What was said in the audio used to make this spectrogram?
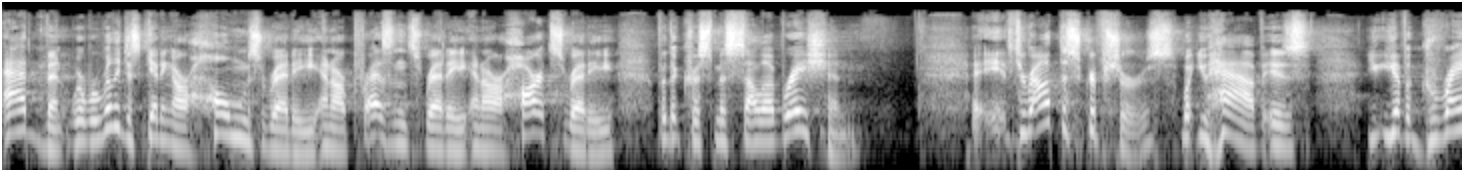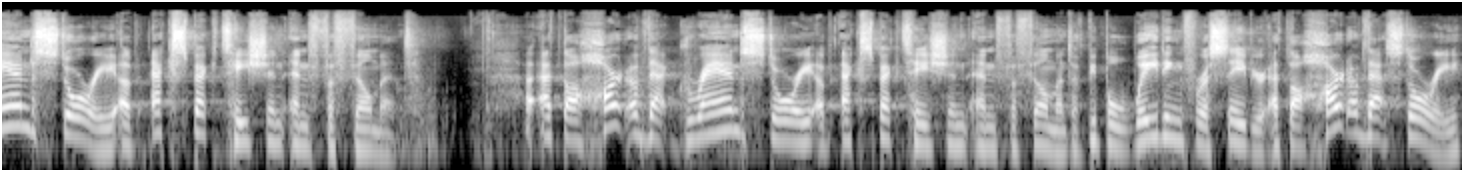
Advent, where we're really just getting our homes ready and our presents ready and our hearts ready for the Christmas celebration. Throughout the scriptures, what you have is you have a grand story of expectation and fulfillment at the heart of that grand story of expectation and fulfillment, of people waiting for a Savior, at the heart of that story,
